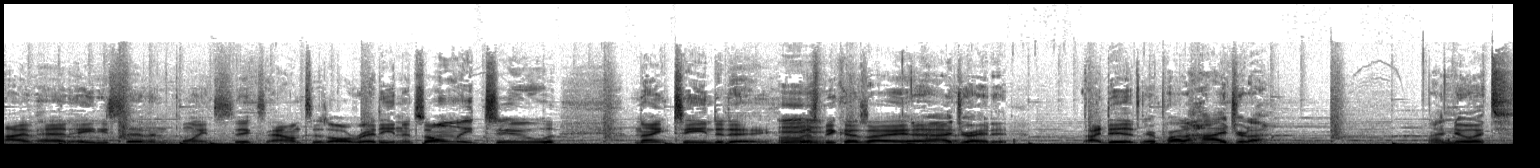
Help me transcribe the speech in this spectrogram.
I've had 87.6 ounces already, and it's only 219 today. Mm. That's because I uh, Hydrated. I did. You're part of Hydra. I knew it.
